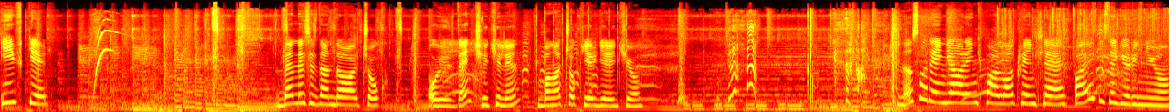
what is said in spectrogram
İyi fikir. Ben de sizden daha çok. O yüzden çekilin. Bana çok yer gerekiyor. Nasıl rengarenk parlak renkler. Baya güzel görünüyor.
